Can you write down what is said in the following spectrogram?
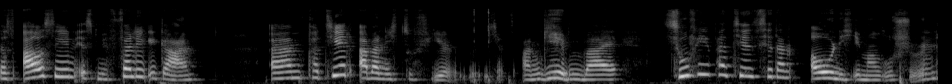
Das Aussehen ist mir völlig egal. Ähm, partiert aber nicht zu viel, würde ich jetzt angeben, weil zu viel partiert ist ja dann auch nicht immer so schön.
